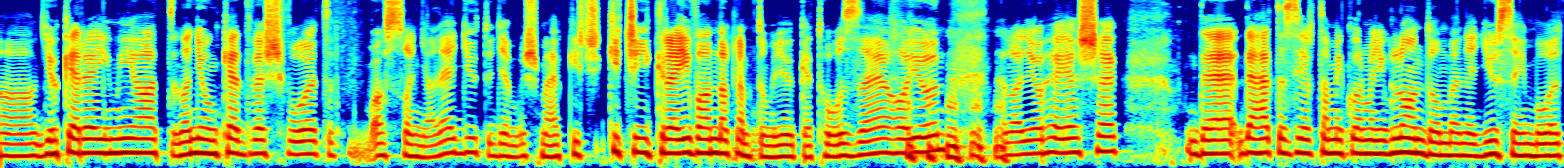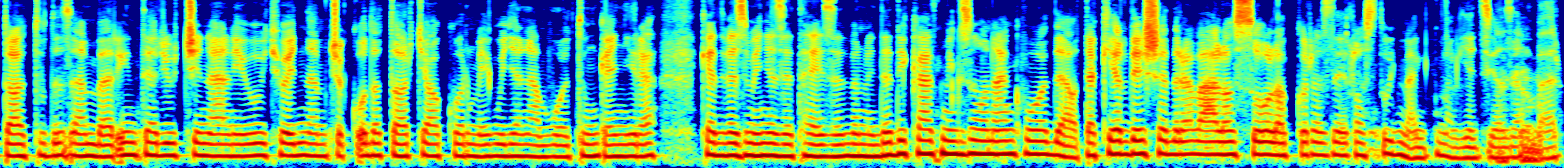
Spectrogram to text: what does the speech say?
a gyökerei miatt, nagyon kedves volt, asszonynal együtt, ugye most már kics, kicsi ikrei vannak, nem tudom, hogy őket hozzá ha jön, de nagyon helyesek, de, de hát azért, amikor mondjuk Londonban egy Usain bolt tud az ember interjút csinálni úgy, hogy nem csak oda tartja, akkor még ugye nem voltunk ennyire kedvezményezett helyzetben, hogy dedikált mixzónánk volt, de ha te kérdésedre válaszol, akkor azért azt úgy meg, megjegyzi az nekem, ember.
